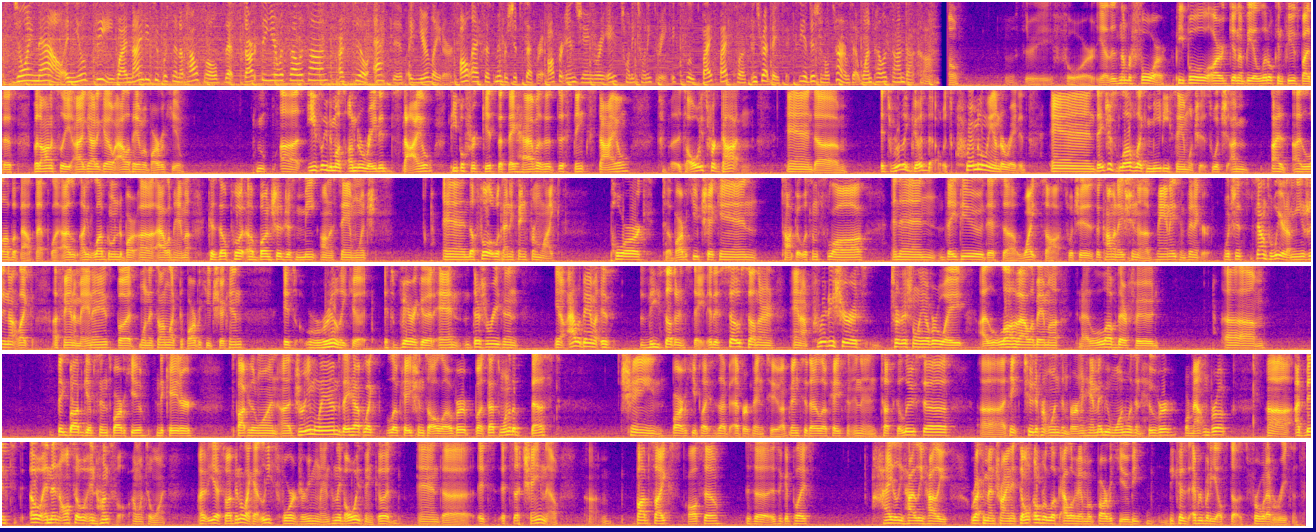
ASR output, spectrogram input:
Join now and you'll see why 92% of households that start the year with Peloton are still active a year later. All access membership separate. Offer ends January 8th, 2023. Excludes Bike, Bike Plus, and Tread Basics. See additional terms at onepeloton.com. Oh, three, four. Yeah, this is number four. People are gonna be a little confused by this, but honestly, I gotta go Alabama barbecue. Uh, easily the most underrated style. People forget that they have a, distinct style. It's, always forgotten, and um, it's really good though. It's criminally underrated, and they just love like meaty sandwiches, which I'm I, I love about that play. I, I love going to bar, uh, Alabama because they'll put a bunch of just meat on a sandwich, and they'll fill it with anything from like pork to barbecue chicken, top it with some slaw, and then they do this uh, white sauce, which is a combination of mayonnaise and vinegar. Which is sounds weird. I'm usually not like a fan of mayonnaise, but when it's on like the barbecue chicken, it's really good. It's very good, and there's a reason. You know, Alabama is the southern state. It is so southern, and I'm pretty sure it's traditionally overweight. I love Alabama, and I love their food. Um, Big Bob Gibson's barbecue in Decatur. It's a popular one. Uh, Dreamland, they have like locations all over, but that's one of the best chain barbecue places I've ever been to. I've been to their location in, in Tuscaloosa. Uh, I think two different ones in Birmingham. Maybe one was in Hoover or Mountain Brook. Uh, I've been to oh, and then also in Huntsville, I went to one. I, yeah, so I've been to like at least four Dreamlands, and they've always been good. And uh, it's it's a chain though. Um, Bob Sykes also is a is a good place. Highly, highly, highly recommend trying it. Don't overlook Alabama barbecue be, because everybody else does for whatever reason.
